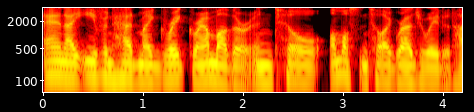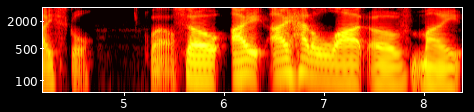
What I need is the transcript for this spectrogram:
and I even had my great grandmother until almost until I graduated high school. Wow. So I I had a lot of my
